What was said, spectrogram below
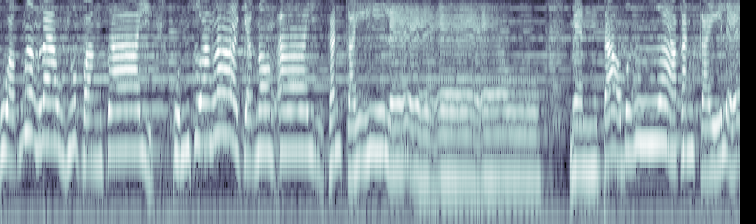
พวกเมืองลาวอยู่ฝั่งซ้าย บุญสวงล่าจากน้องอายขันไก่แล้วแม่นเต้าเมื่อขันไก่แล้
